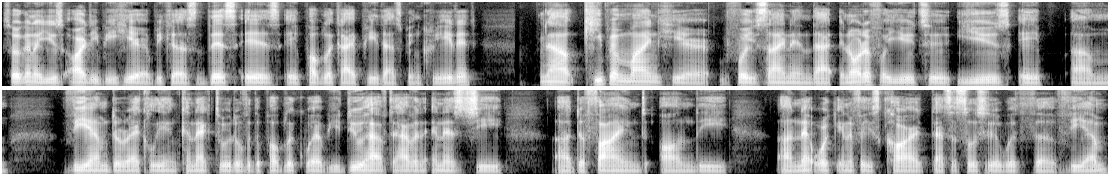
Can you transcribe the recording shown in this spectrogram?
So we're going to use RDP here because this is a public IP that's been created. Now, keep in mind here before you sign in that in order for you to use a um, VM directly and connect to it over the public web, you do have to have an NSG uh, defined on the uh, network interface card that's associated with the VM.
